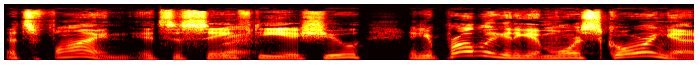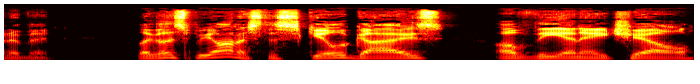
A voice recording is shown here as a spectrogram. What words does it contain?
That's fine. It's a safety issue, and you're probably going to get more scoring out of it. Like let's be honest, the skill guys of the NHL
